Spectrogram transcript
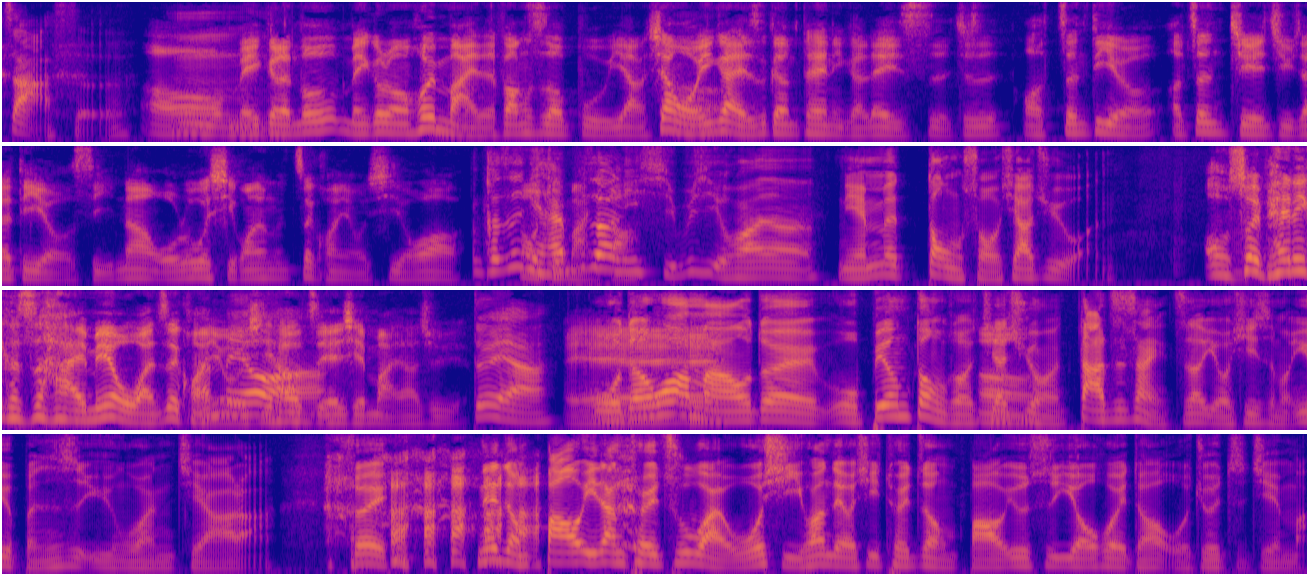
炸舌。哦，嗯每个人都每个人会买的方式都不一样。像我应该也是跟 Panic 类似，就是哦，真 DL 呃真结局在 DLC。那我如果喜欢这款游戏的话，可是你还不知道你喜不喜欢啊？你还没有动手下去玩？哦，所以 Panic 是还没有玩这款游戏，他就直接先买下去。对啊，哎我的话嘛，哦对我不用动手下去嗯玩，大致上也知道游戏什么，因为本身是云玩家啦，所以那种包一旦推出来，我喜欢的游戏推这种包又是优惠的话，我就会直接买。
